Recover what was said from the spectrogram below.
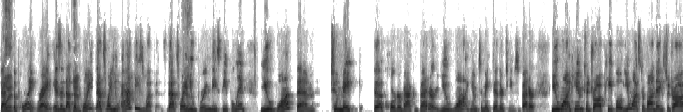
that's what? the point, right? Isn't that the yeah. point? That's why you add these weapons. That's why yeah. you bring these people in. You want them to make the quarterback better. You want him to make the other teams better. You want him to draw people. You want Stefon Diggs to draw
